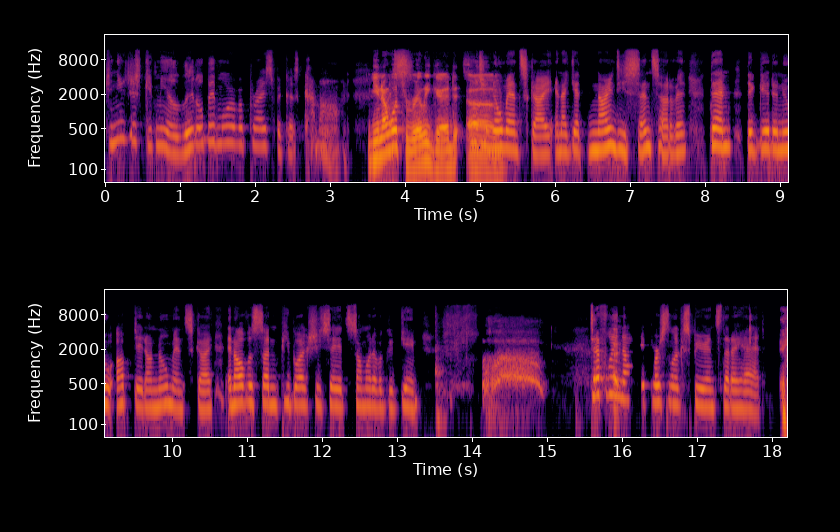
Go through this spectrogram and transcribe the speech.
can you just give me a little bit more of a price? Because come on, you know I what's really good? you No Um, Man's Sky, and I get ninety cents out of it. Then they get a new update on No Man's Sky, and all of a sudden, people actually say it's somewhat of a good game. Definitely not a personal experience that I had.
